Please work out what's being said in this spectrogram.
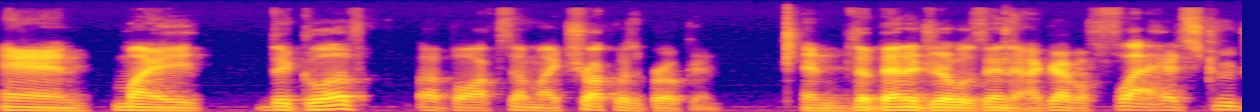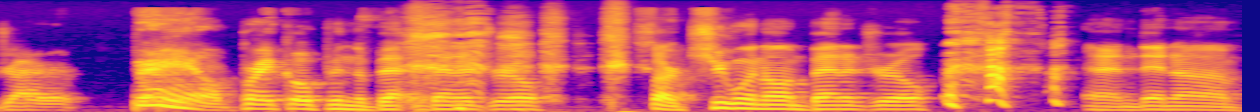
And my the glove uh, box on my truck was broken, and the Benadryl was in there. I grab a flathead screwdriver, bam, break open the ben- Benadryl, start chewing on Benadryl, and then um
